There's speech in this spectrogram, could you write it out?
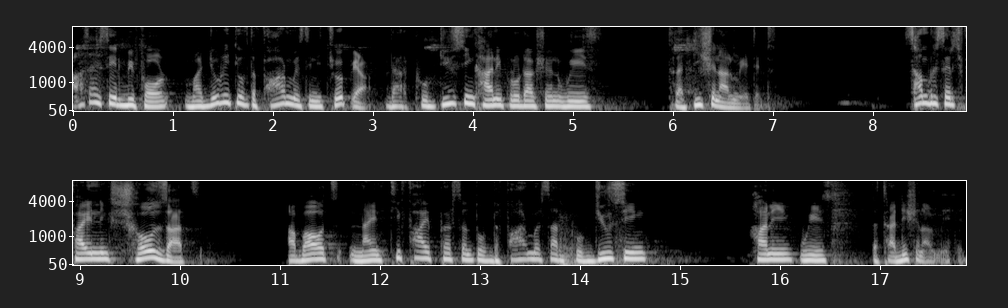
as I said before, majority of the farmers in Ethiopia, they are producing honey production with traditional method. Some research findings show that about 95% of the farmers are producing honey with the traditional method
